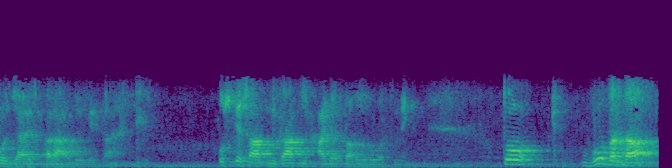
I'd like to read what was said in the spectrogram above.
کو جائز قرار دے دیتا ہے۔ اس کے ساتھ نکاح کی حاجت اور ضرورت نہیں۔ تو وہ بندہ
